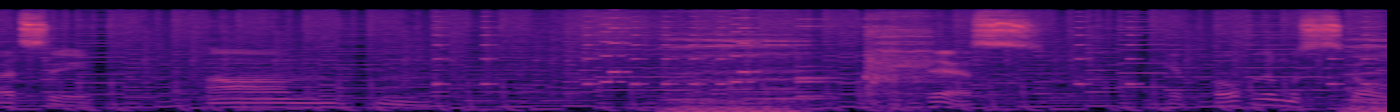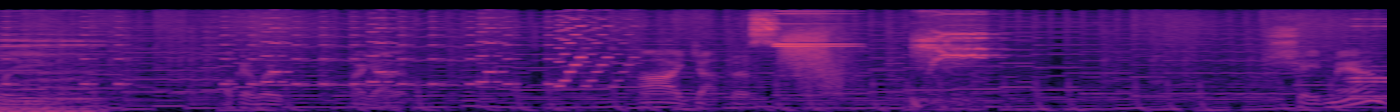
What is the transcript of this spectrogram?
Let's see. Um, hmm. This. Hit both of them with Scully. Okay, wait. I got it. I got this. Shade Man?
